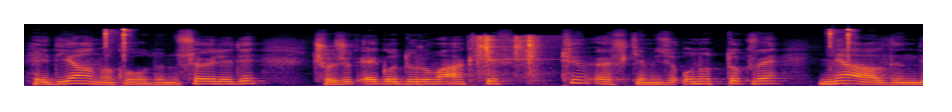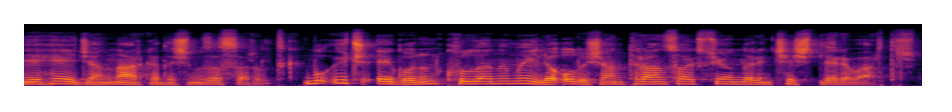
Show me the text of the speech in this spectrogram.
hediye almak olduğunu söyledi. Çocuk ego durumu aktif. Tüm öfkemizi unuttuk ve ne aldın diye heyecanla arkadaşımıza sarıldık. Bu üç egonun kullanımıyla oluşan transaksiyonların çeşitleri vardır.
